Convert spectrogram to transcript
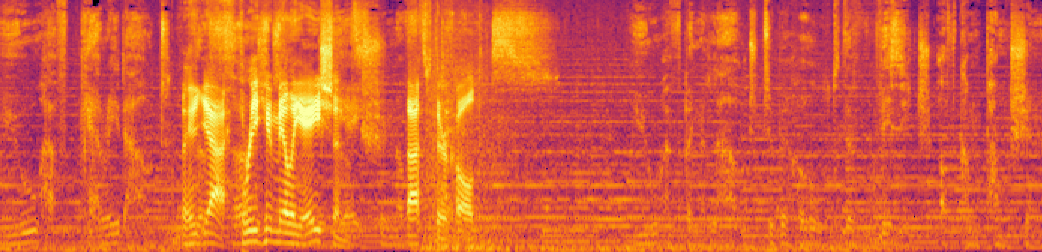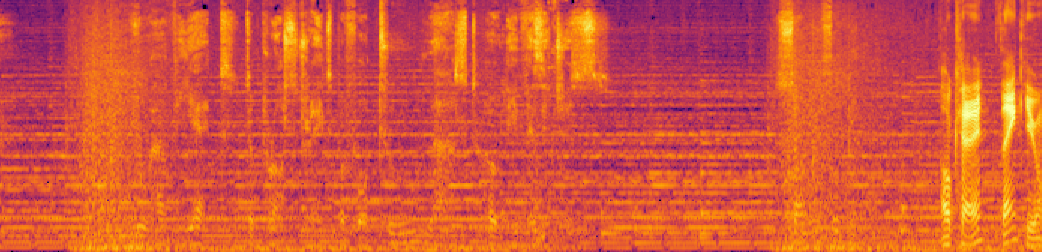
You have carried out. Uh, yeah, three humiliations. humiliation That's what they're called. You have been allowed to behold the visage of compunction. You have yet to prostrate before two last holy visages. Sorry for being. Okay, thank you.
